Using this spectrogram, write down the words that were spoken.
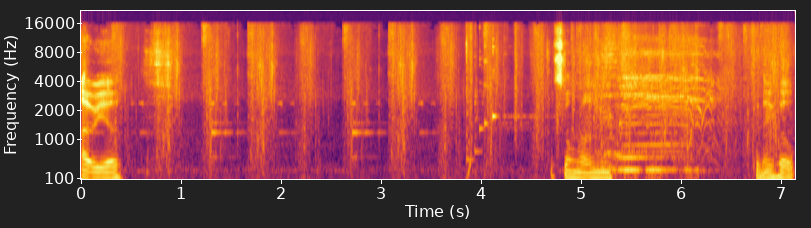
Oh yeah. What's going on here? Can I help?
